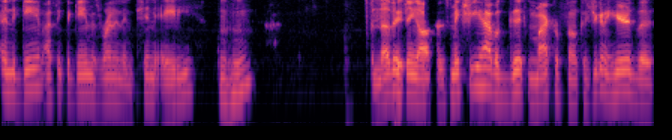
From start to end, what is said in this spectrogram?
in the game, I think the game is running in 1080. Mhm. Another It- thing also is make sure you have a good microphone because you're gonna hear the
